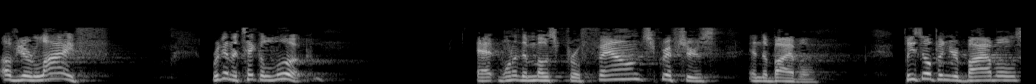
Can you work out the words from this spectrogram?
of your life. We're going to take a look at one of the most profound scriptures in the Bible. Please open your Bibles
